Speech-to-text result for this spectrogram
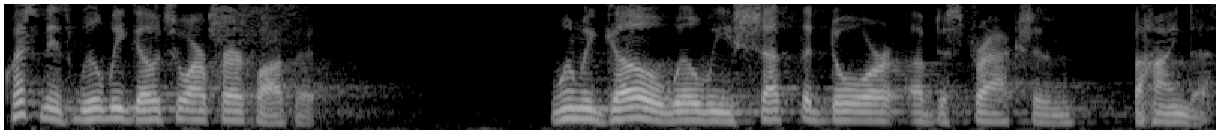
Question is, will we go to our prayer closet? When we go, will we shut the door of distraction behind us?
